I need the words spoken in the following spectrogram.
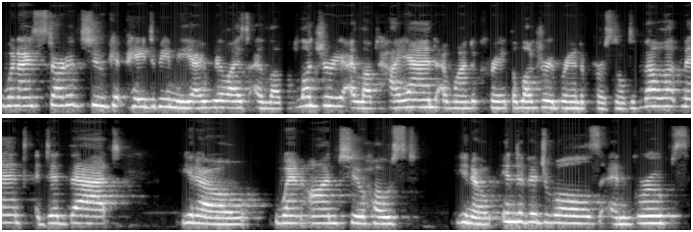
when I started to get paid to be me, I realized I loved luxury. I loved high end. I wanted to create the luxury brand of personal development. I did that, you know, went on to host, you know, individuals and groups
